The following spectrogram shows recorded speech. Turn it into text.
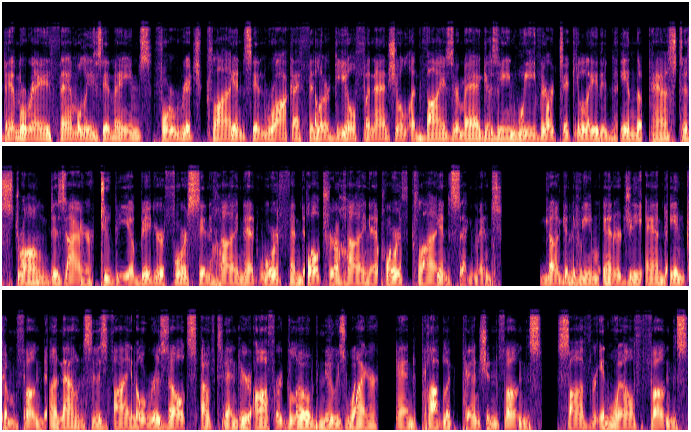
Desmarais Families aims for rich clients in Rockefeller Deal Financial Advisor magazine We've articulated in the past a strong desire to be a bigger force in high net worth and ultra high net worth client segment. Guggenheim Energy and Income Fund announces final results of tender offer Globe Newswire, and public pension funds, sovereign wealth funds,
